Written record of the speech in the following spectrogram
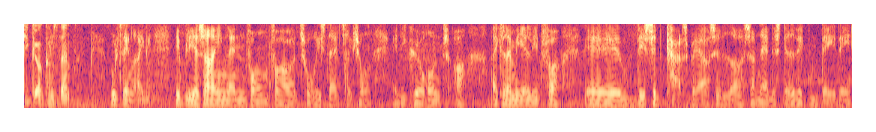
de gør konstant. Fuldstændig rigtigt. Det bliver så en eller anden form for turistattraktion, at de kører rundt og reklamere lidt for øh, Visit Carlsberg og så videre. Sådan er det stadigvæk den dag i dag.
